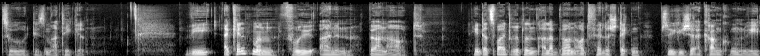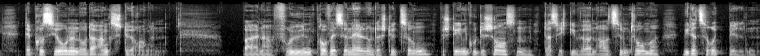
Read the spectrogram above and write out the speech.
zu diesem Artikel. Wie erkennt man früh einen Burnout? Hinter zwei Dritteln aller Burnout-Fälle stecken psychische Erkrankungen wie Depressionen oder Angststörungen. Bei einer frühen professionellen Unterstützung bestehen gute Chancen, dass sich die Burnout-Symptome wieder zurückbilden.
